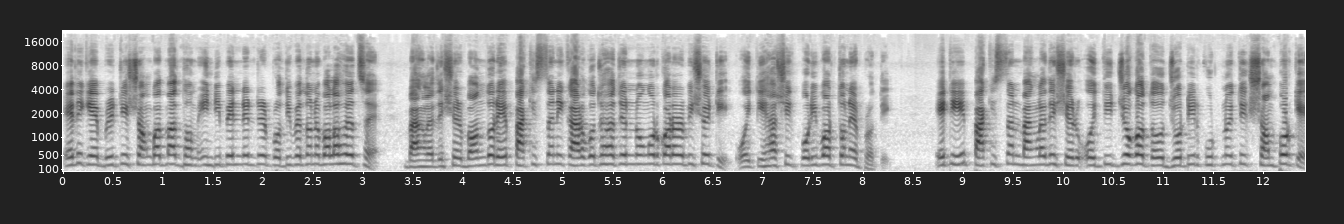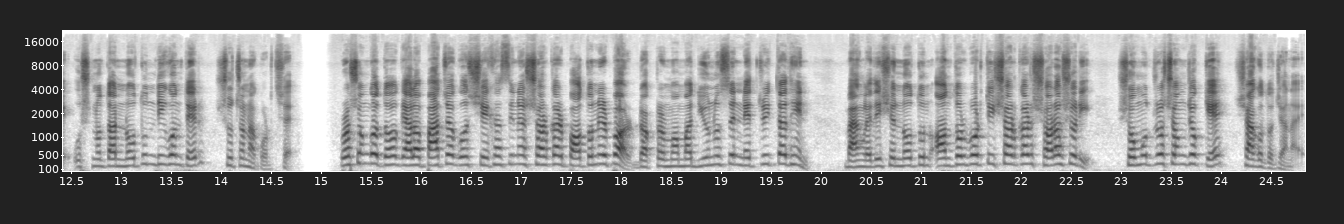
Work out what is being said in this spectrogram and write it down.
এদিকে ব্রিটিশ সংবাদ মাধ্যম ইন্ডিপেন্ডেন্টের প্রতিবেদনে বলা হয়েছে, বাংলাদেশের বন্দরে পাকিস্তানি কার্গো জাহাজের নোঙর করার বিষয়টি ঐতিহাসিক পরিবর্তনের প্রতীক। এটি পাকিস্তান বাংলাদেশের ঐতিহ্যগত জটিল কূটনৈতিক সম্পর্কে উষ্ণতার নতুন দিগন্তের সূচনা করছে। প্রসঙ্গত, গেল পাঁচ আগস্ট শেখ হাসিনার সরকার পতনের পর ডক্টর মোহাম্মদ ইউনুসের নেতৃত্বাধীন বাংলাদেশের নতুন অন্তর্বর্তী সরকার সরাসরি সমুদ্র সংযোগকে স্বাগত জানায়।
